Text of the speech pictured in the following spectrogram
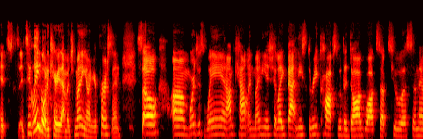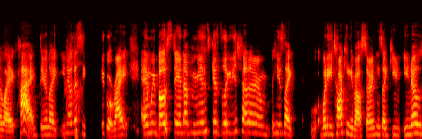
it's it's illegal to carry that much money on your person. So um, we're just weighing. I'm counting money and shit like that. And these three cops with a dog walks up to us, and they're like, "Hi." They're like, "You know this is illegal, right?" And we both stand up, and me and Skids look at each other, and he's like. "Wh- What are you talking about, sir? And he's like, you you know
